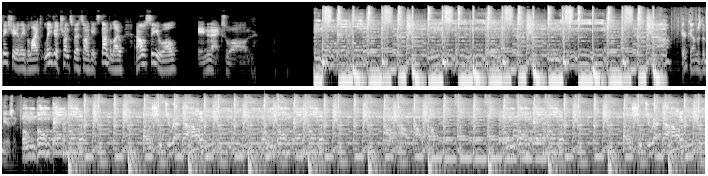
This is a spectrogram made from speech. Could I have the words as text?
make sure you leave a like, leave your transfer targets down below, and I will see you all in the next one. Now, here comes the music. Boom, boom, boom, boom. I'll shoot you right down. Boom, boom, boom, boom. Ow, ow, ow, ow. Boom, boom, boom, boom. I'll shoot you right down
